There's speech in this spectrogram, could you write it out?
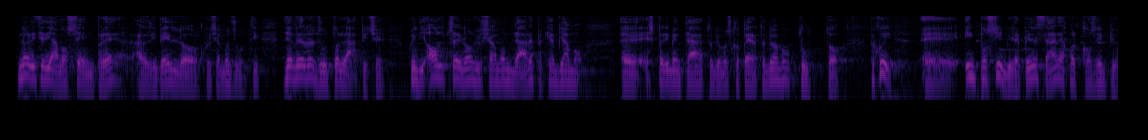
noi riteniamo sempre, al livello in cui siamo giunti, di aver raggiunto l'apice, quindi oltre non riusciamo ad andare perché abbiamo eh, sperimentato, abbiamo scoperto, abbiamo tutto, per cui è eh, impossibile pensare a qualcosa in più.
